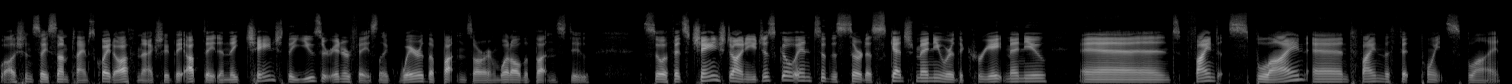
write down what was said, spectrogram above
well, I shouldn't say sometimes, quite often actually, they update and they change the user interface, like where the buttons are and what all the buttons do. So if it's changed on you, just go into the sort of sketch menu or the create menu and find spline and find the fit point spline.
